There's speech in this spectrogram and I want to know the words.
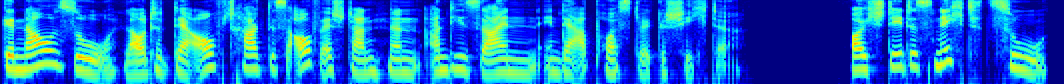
Genau so lautet der Auftrag des Auferstandenen an die Seinen in der Apostelgeschichte. Euch steht es nicht zu,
